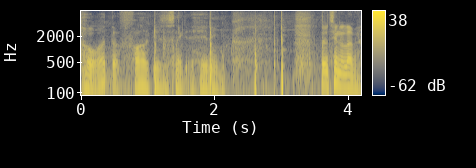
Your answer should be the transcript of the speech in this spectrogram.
Yo, what the fuck is this nigga hitting? 13 11.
